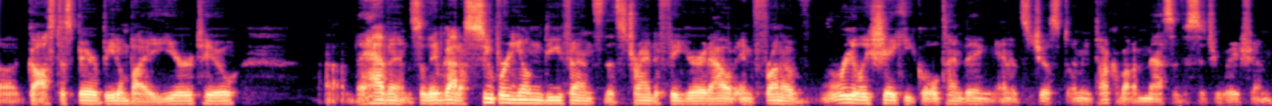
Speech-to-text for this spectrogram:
Uh, beat them by a year or two. Uh, they haven't, so they've got a super young defense that's trying to figure it out in front of really shaky goaltending, and it's just, I mean, talk about a mess of a situation.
